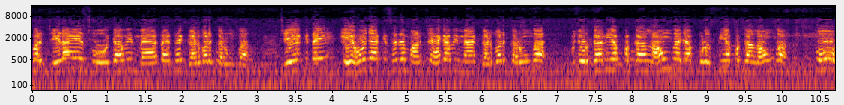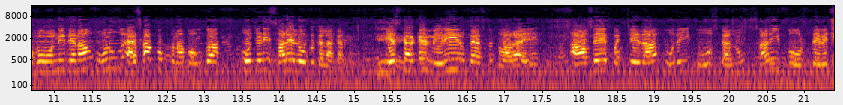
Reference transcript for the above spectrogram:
ਪਰ ਜਿਹੜਾ ਇਹ ਸੋਚਦਾ ਵੀ ਮੈਂ ਤਾਂ ਇੱਥੇ ਗੜਬੜ ਕਰੂੰਗਾ ਜੇ ਕਿਤੇ ਇਹੋ ਜਿਹਾ ਕਿਸੇ ਦੇ ਮਨ 'ਚ ਹੈਗਾ ਵੀ ਮੈਂ ਗੜਬੜ ਕਰੂੰਗਾ ਬਜ਼ੁਰਗਾਂ ਦੀਆਂ ਪੱਗਾਂ ਲਾਉਂਗਾ ਜਾਂ ਪੁਲਿਸ ਦੀਆਂ ਪੱਗਾਂ ਲਾਉਂਗਾ ਉਹ ਹੋਣ ਨਹੀਂ ਦੇਣਾ ਉਹਨੂੰ ਐਸਾ ਭੁਗਤਣਾ ਪਊਗਾ ਉਹ ਜਿਹੜੀ ਸਾਰੇ ਲੋਕ ਗੱਲਾਂ ਕਰਦੇ ਇਸ ਕਰਕੇ ਮੇਰੀ ਰਿਕੁਐਸਟ ਦੁਆਰਾ ਇਹ ਆਪਦੇ ਬੱਚੇ ਦਾ ਉਹਦੀ ਉਸ ਗੱਲ ਨੂੰ ਸਾਰੀ ਫੋਰਸ ਦੇ ਵਿੱਚ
